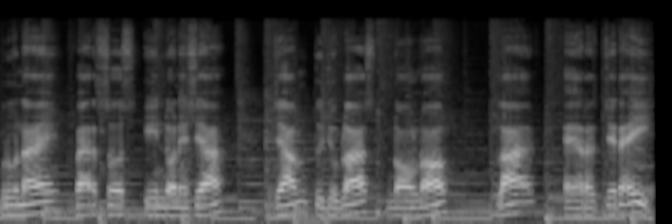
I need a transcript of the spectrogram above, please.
Brunei versus Indonesia jam 17.00 live RCTI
